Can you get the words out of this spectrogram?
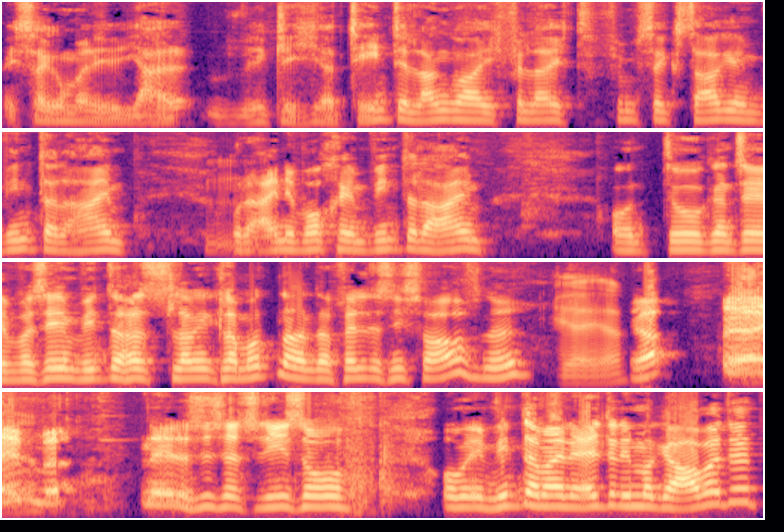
ich sage mal, ja, wirklich jahrzehntelang war ich vielleicht fünf, sechs Tage im Winter daheim hm. oder eine Woche im Winter daheim. Und du, ganz ehrlich, was ich, im Winter hast du lange Klamotten an, da fällt es nicht so auf, ne? Ja, ja. Ja, ja, nee, das ist jetzt nie so. Und im Winter meine Eltern immer gearbeitet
